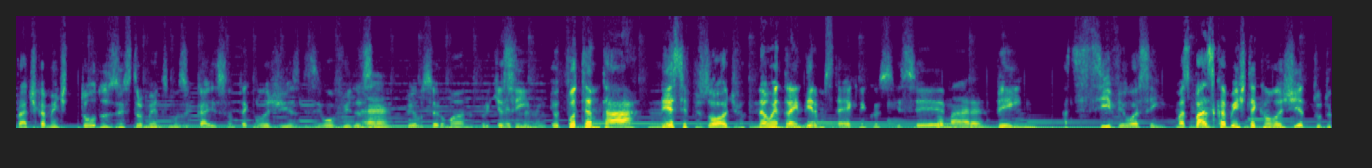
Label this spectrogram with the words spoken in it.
praticamente todos os instrumentos musicais são tecnologias desenvolvidas é. pelo ser humano. Porque assim, Exatamente. eu vou tentar, nesse episódio, não entrar em termos técnicos e ser Tomara. bem acessível, assim. Mas basicamente tecnologia é tudo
